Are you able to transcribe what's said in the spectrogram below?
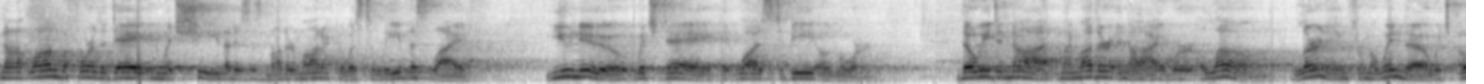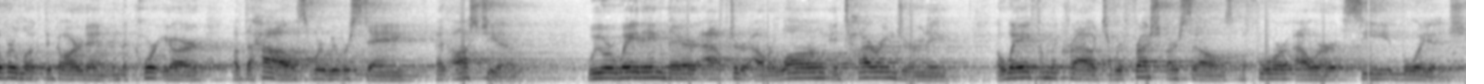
Not long before the day in which she, that is his mother Monica, was to leave this life, you knew which day it was to be, O Lord. Though we did not, my mother and I were alone, learning from a window which overlooked the garden in the courtyard of the house where we were staying at Ostia. We were waiting there after our long and tiring journey away from the crowd to refresh ourselves before our sea voyage.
